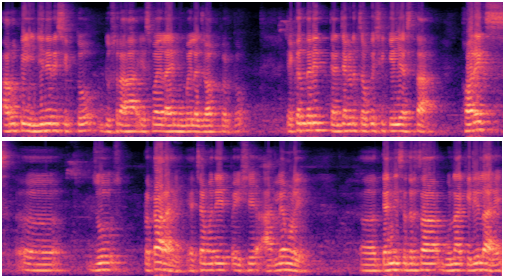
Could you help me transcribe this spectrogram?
आरोपी इंजिनिअरिंग शिकतो दुसरा हा एस वायला आहे मुंबईला जॉब करतो. एकंदरीत त्यांच्याकडे चौकशी केली असता फॉरेक्स जो प्रकार आहे याच्यामध्ये पैसे आरल्यामुळे त्यांनी सदरचा गुन्हा केलेला आहे.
